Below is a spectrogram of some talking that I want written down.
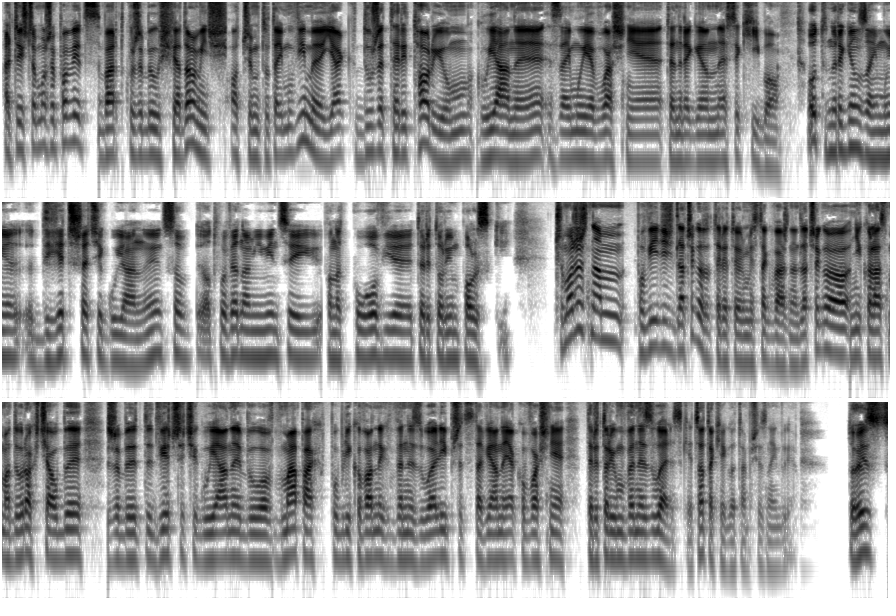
Ale to jeszcze może powiedz, Bartku, żeby uświadomić, o czym tutaj mówimy, jak duże terytorium Gujany zajmuje właśnie ten region Essequibo. O, ten region zajmuje dwie trzecie Gujany, co odpowiada mniej więcej ponad połowie terytorium Polski. Czy możesz nam powiedzieć, dlaczego to terytorium jest tak ważne? Dlaczego Nicolas Maduro chciałby, żeby te dwie trzecie Gujany było w mapach publikowanych w Wenezueli przedstawiane jako właśnie terytorium wenezuelskie? Co takiego tam się znajduje? To jest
